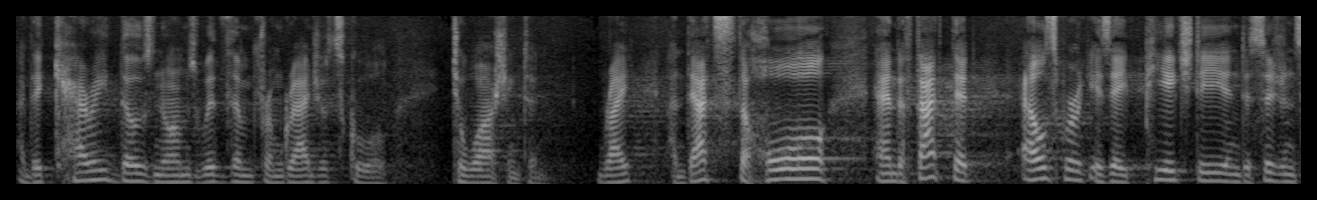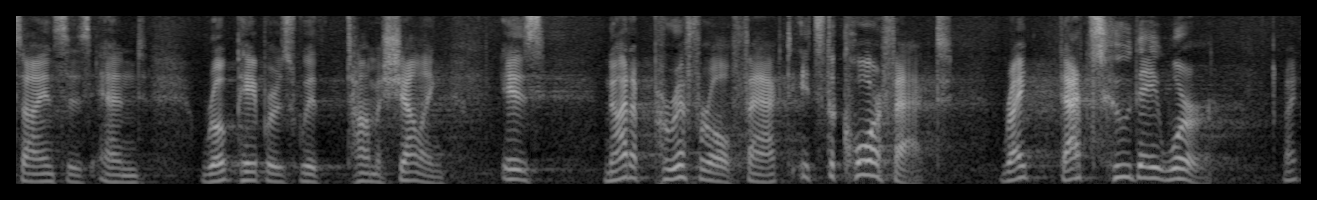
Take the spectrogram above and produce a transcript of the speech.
And they carried those norms with them from graduate school to Washington, right? And that's the whole, and the fact that Ellsberg is a PhD in decision sciences and wrote papers with Thomas Schelling is not a peripheral fact, it's the core fact, right? That's who they were, right?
